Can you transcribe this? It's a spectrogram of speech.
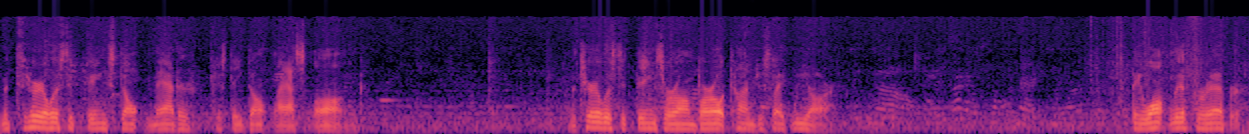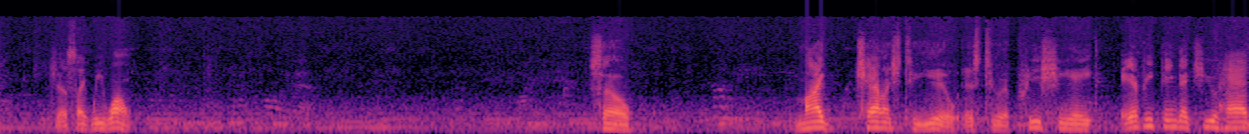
materialistic things don't matter because they don't last long. Materialistic things are on borrowed time just like we are. They won't live forever, just like we won't. So, my challenge to you is to appreciate everything that you have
